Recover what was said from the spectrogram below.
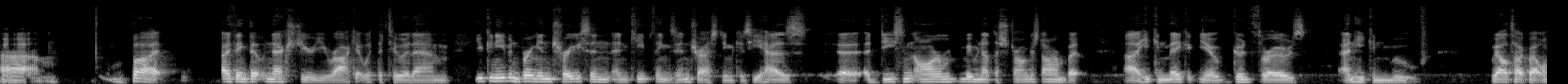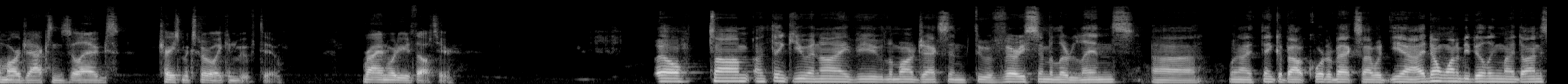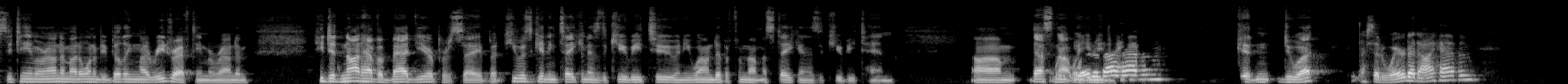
Um, but I think that next year you rock it with the two of them. You can even bring in Trace and, and keep things interesting because he has a, a, decent arm, maybe not the strongest arm, but uh, he can make you know good throws and he can move. We all talk about Lamar Jackson's legs. Trace McSorley can move too. Ryan, what are your thoughts here? Well, Tom, I think you and I view Lamar Jackson through a very similar lens. Uh, when I think about quarterbacks, I would, yeah, I don't want to be building my dynasty team around him. I don't want to be building my redraft team around him. He did not have a bad year per se, but he was getting taken as the QB two, and he wound up, if I'm not mistaken, as the QB ten. Um, that's not where what you did I have him? Couldn't do what? I said, where did I have him?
